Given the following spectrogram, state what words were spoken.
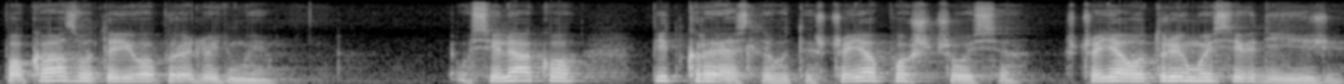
показувати його перед людьми, усіляко підкреслювати, що я пощуся, що я утримуюся від їжі.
